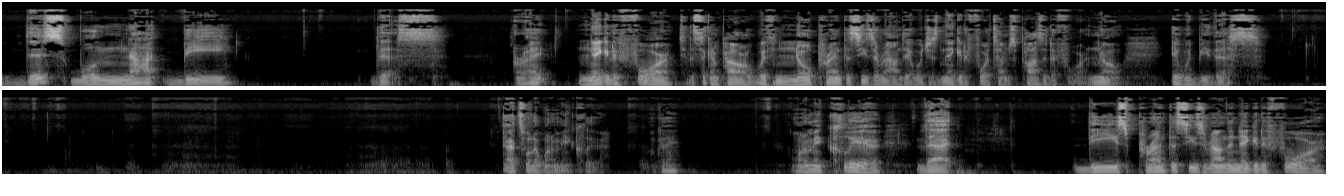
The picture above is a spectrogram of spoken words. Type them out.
this will not be this, all right? Negative 4 to the second power with no parentheses around it, which is negative 4 times positive 4. No, it would be this. That's what I want to make clear, okay? I want to make clear that these parentheses around the negative 4,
